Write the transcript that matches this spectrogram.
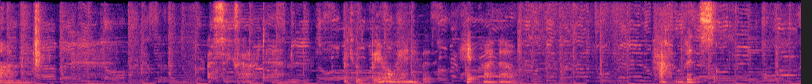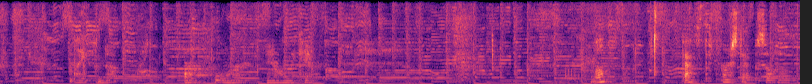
Um, a six out of ten because barely any of it hit my mouth. Half of it's like not on the floor, you know, on the camera. Well, that's the first episode of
